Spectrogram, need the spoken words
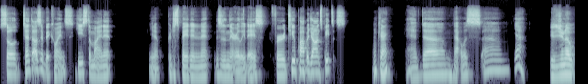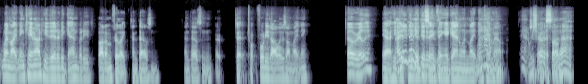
sold ten thousand bitcoins. He used to mine it. You know, participated in it. This is in the early days for two Papa John's pizzas, Okay. And um, that was um, yeah. Did you know when Lightning came out, he did it again, but he bought them for like 10,000 10,000 or t- tw- forty dollars on Lightning. Oh, really? Yeah, he I did. He he did the did it same thing again. when Lightning came out. Yeah, I I would have saw that.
